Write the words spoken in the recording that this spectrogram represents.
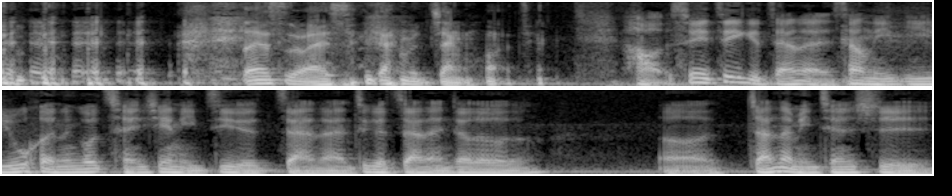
但是我还是跟他们讲话这样。好，所以这个展览上你，你你如何能够呈现你自己的展览？这个展览叫做呃，展览名称是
